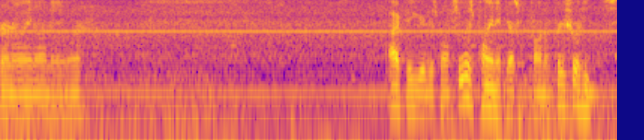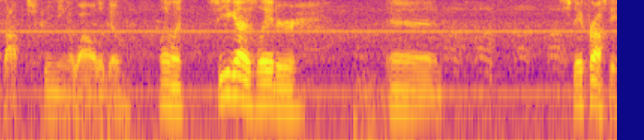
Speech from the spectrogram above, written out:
Cherno ain't on anymore. I figured as much. He was playing it just for fun. I'm pretty sure he stopped streaming a while ago. Well, anyway, see you guys later. And stay frosty.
